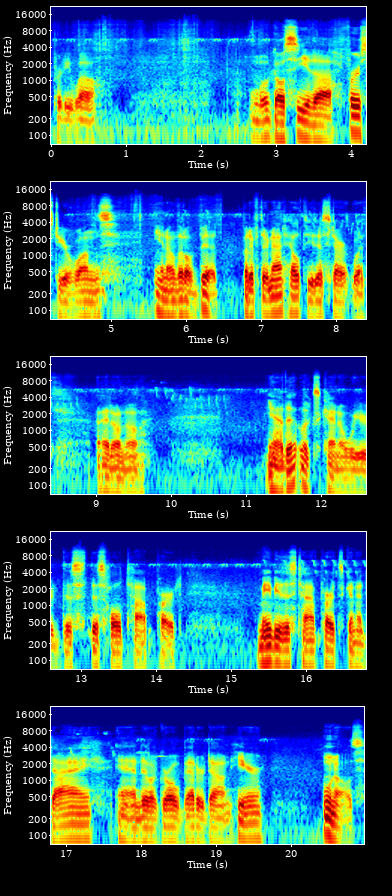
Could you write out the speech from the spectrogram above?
pretty well. We'll go see the first year ones in a little bit. But if they're not healthy to start with, I don't know. Yeah, that looks kind of weird, this, this whole top part. Maybe this top part's going to die and it'll grow better down here. Who knows?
